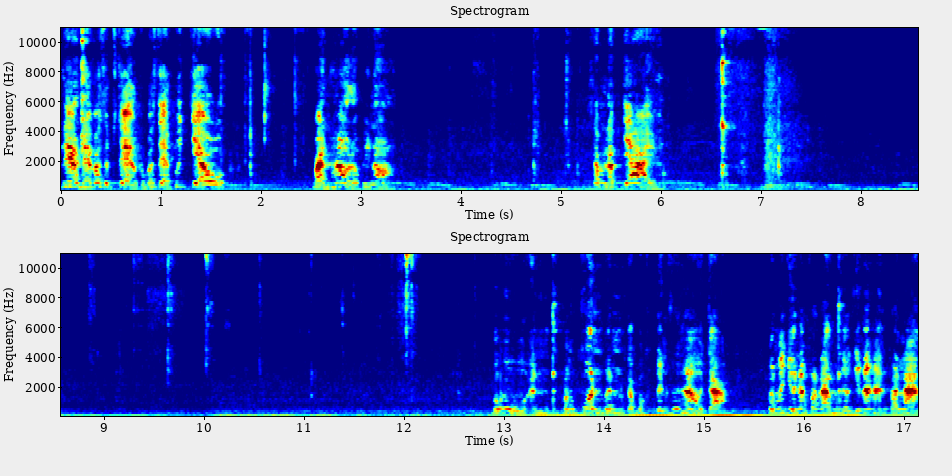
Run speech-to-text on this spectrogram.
แล้วได้มาแสบๆกับมาแสบพืชเจียวบันเฮาแล้วพี่น้องสำหรับย่ายบางหมูอันบางคนเพิ่นกับเป็นคือเฮาจ้ะเพิ่นมาอยู่น้ำฝรั่งเพิ่นกินอาหารฝรั่ง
